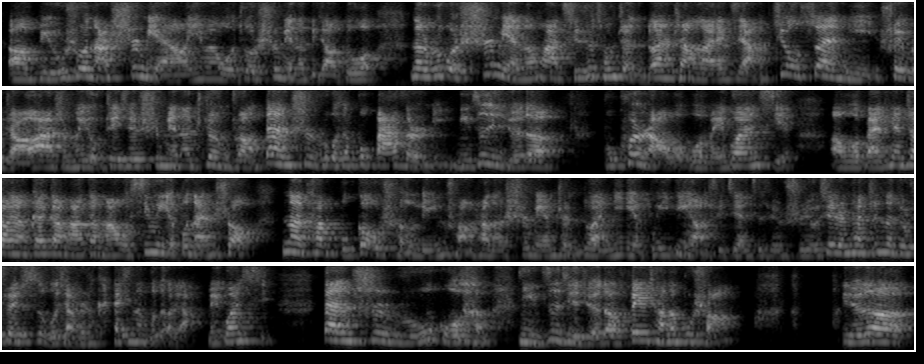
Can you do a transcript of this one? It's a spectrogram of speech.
啊，比如说拿失眠啊，因为我做失眠的比较多。那如果失眠的话，其实从诊断上来讲，就算你睡不着啊，什么有这些失眠的症状，但是如果它不 bother 你，你自己觉得不困扰我，我没关系啊，我白天照样该干嘛干嘛，我心里也不难受，那它不构成临床上的失眠诊断，你也不一定要去见咨询师。有些人他真的就睡四五个小时，他开心的不得了，没关系。但是如果 你自己觉得非常的不爽，你觉得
